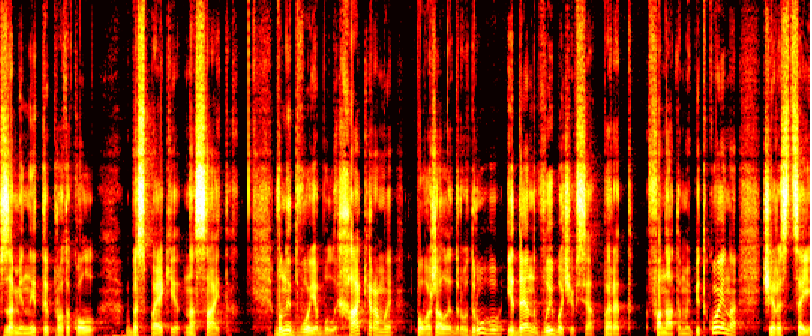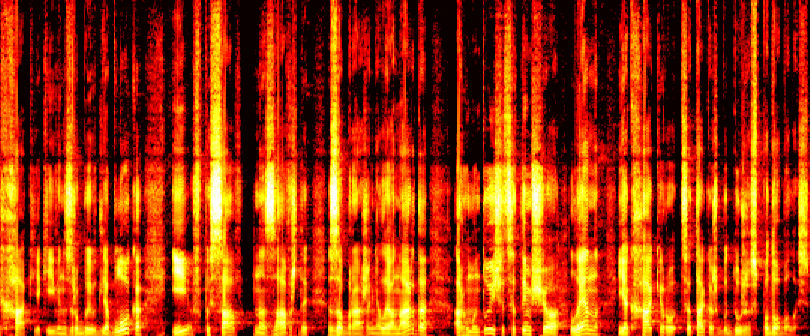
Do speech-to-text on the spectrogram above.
замінити протокол безпеки на сайтах. Вони двоє були хакерами, поважали друг другу, і Ден вибачився перед фанатами біткоїна через цей хак, який він зробив для блока, і вписав назавжди зображення Леонарда, аргументуючи це тим, що Лен, як хакеру, це також би дуже сподобалось.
